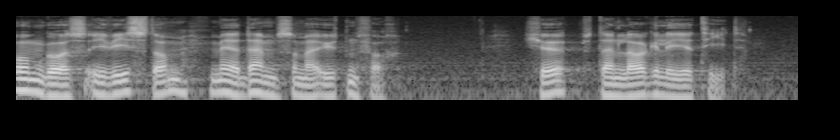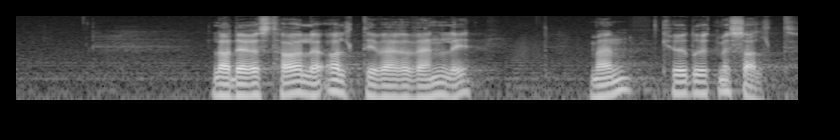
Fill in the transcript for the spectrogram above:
Omgås i visdom med dem som er utenfor. Kjøp den lagelige tid. La deres tale alltid være vennlig, men krydret med salt,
